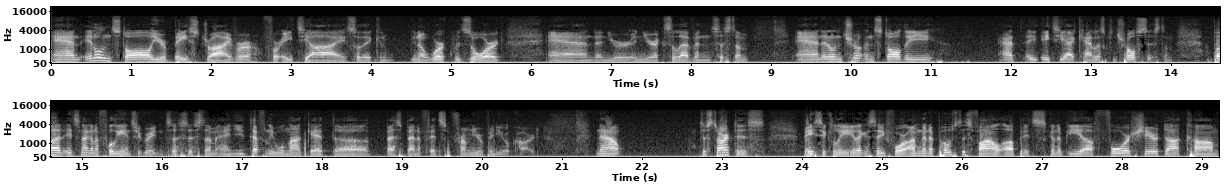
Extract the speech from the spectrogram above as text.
and it'll install your base driver for ATI so they can you know work with Xorg and and your in your X11 system and it'll install the at ATI Catalyst control system. But it's not going to fully integrate into the system, and you definitely will not get the best benefits from your video card. Now, to start this, basically, like I said before, I'm going to post this file up. It's going to be a 4share.com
